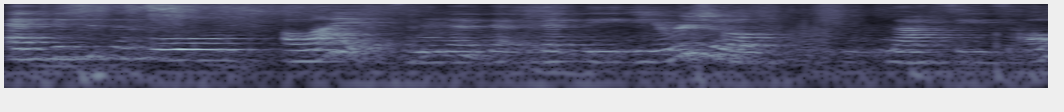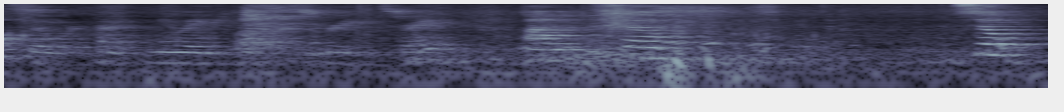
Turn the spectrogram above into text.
And this is an old alliance. I mean, that, that, that the, the original Nazis also were kind of New Age Greeks, right? Um, so, so,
